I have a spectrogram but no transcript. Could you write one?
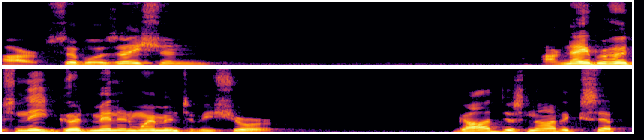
Our civilization, our neighborhoods need good men and women to be sure. God does not accept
